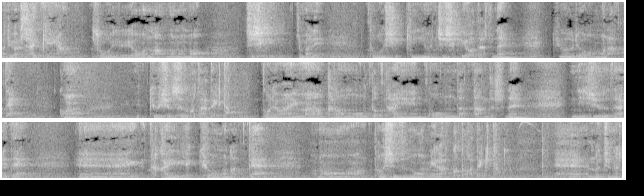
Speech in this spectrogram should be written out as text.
あるいは債券やそういうようなものの知識つまり投資金融知識をですね給料をもらってこの吸収することができた。これは今から思うと大変幸運だったんですね。20代で、えー、高い月給をもらってこの投資頭脳を磨くことができた、えー、後々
